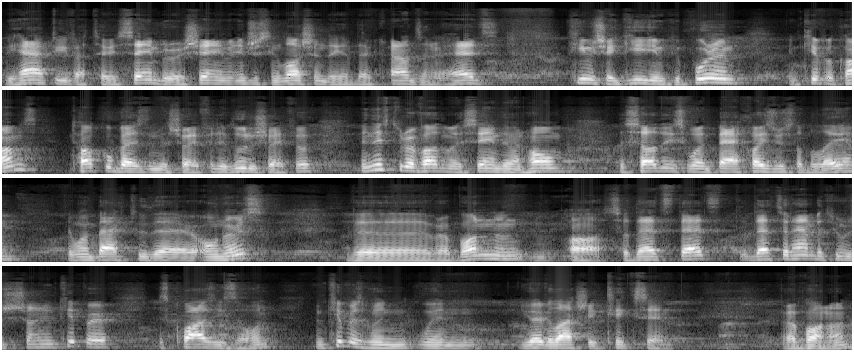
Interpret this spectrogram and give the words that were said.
be happy. Interesting lashon. They have their crowns on their heads. Kim shegi Yom Kippurim. Yom Kippur comes. Taku bezdin v'shoyfer. They blew the shayfer. The niftar avadim was saying they went home. The Saudis went back. They went back to their owners the Rabban. Oh, so that's that's that's what happened between Rosh Hashanah and Kippur is quasi zone. Yom Kippur is when when Yovel actually kicks in. Rabbanon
